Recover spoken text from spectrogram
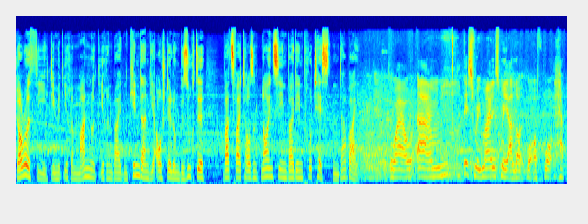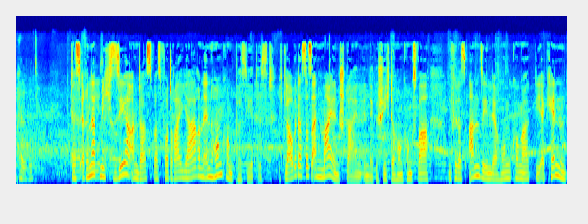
Dorothy, die mit ihrem Mann und ihren beiden Kindern die Ausstellung besuchte, war 2019 bei den Protesten dabei. Wow, um, this reminds me a lot of what happened das erinnert mich sehr an das, was vor drei Jahren in Hongkong passiert ist. Ich glaube, dass das ein Meilenstein in der Geschichte Hongkongs war und für das Ansehen der Hongkonger, die erkennen,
